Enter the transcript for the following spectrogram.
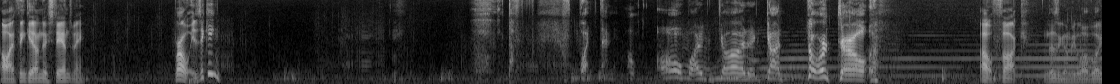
I think it understands me. Bro, is it getting... What the... What the... Oh, oh my god, it got dark out! Oh, fuck. This is gonna be lovely.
